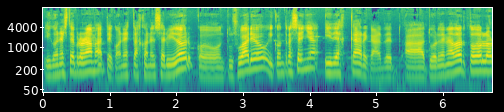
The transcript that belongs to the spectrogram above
Y con este programa te conectas con el servidor, con tu usuario y contraseña y descargas a tu ordenador todos los,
